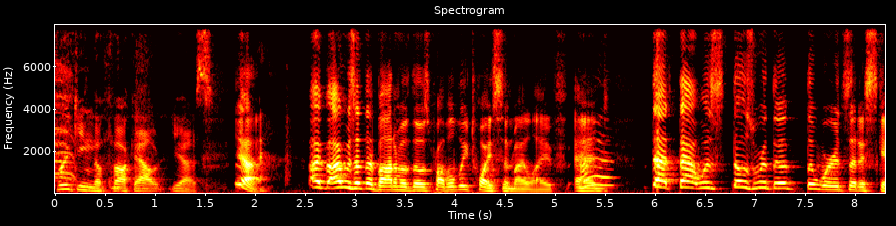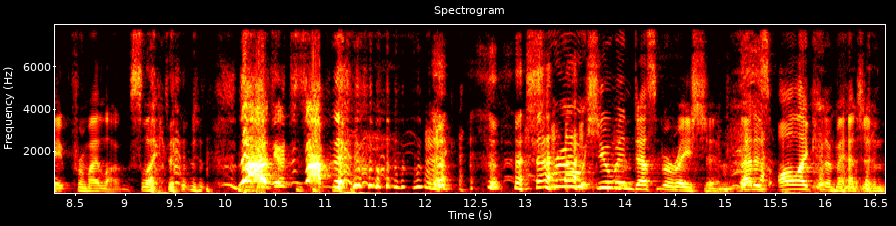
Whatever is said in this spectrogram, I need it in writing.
freaking the fuck out. Yes. Yeah, I, I was at the bottom of those probably twice in my life, and Uh. That that was those were the the words that escaped from my lungs. Like, ah, dude, stop this! Like, true human desperation. That is all I can imagine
